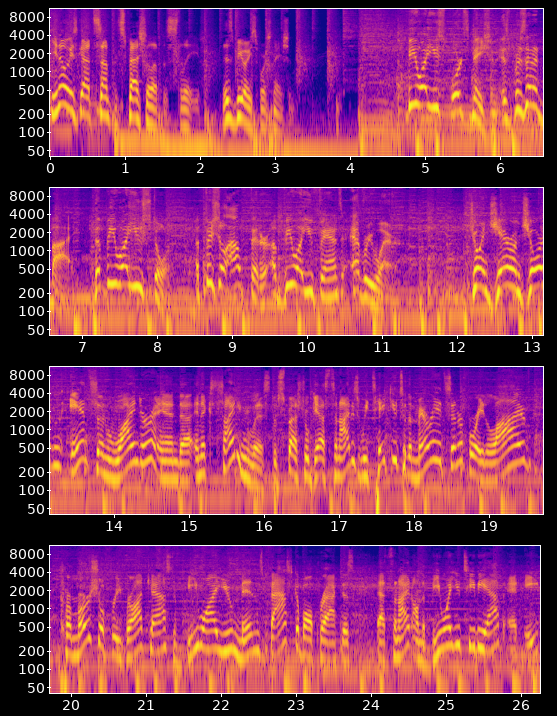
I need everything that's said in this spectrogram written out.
You know he's got something special up his sleeve. This is BYU Sports Nation. BYU Sports Nation is presented by The BYU Store, official outfitter of BYU fans everywhere. Join Jarom Jordan, Anson Winder, and uh, an exciting list of special guests tonight as we take you to the Marriott Center for a live, commercial free broadcast of BYU men's basketball practice. That's tonight on the BYU TV app at 8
